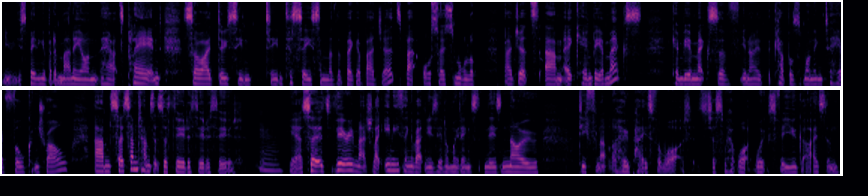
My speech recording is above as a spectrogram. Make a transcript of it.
you, you're spending a bit of money on how it's planned. So I do tend, tend to see some of the bigger budgets, but also smaller budgets. Um, it can be a mix. It can be a mix of you know the couples wanting to have full control. Um, so sometimes it's a third, a third, a third. Mm. Yeah. So it's very much like anything about New Zealand weddings. There's no definite who pays for what. It's just what works for you guys, and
